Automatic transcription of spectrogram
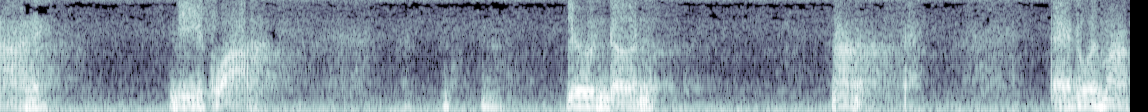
นาเนี่ยดีกว่า ยืนเดิน นั่ง แต่โดยมาก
